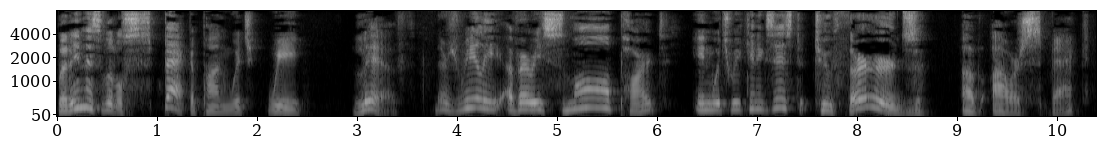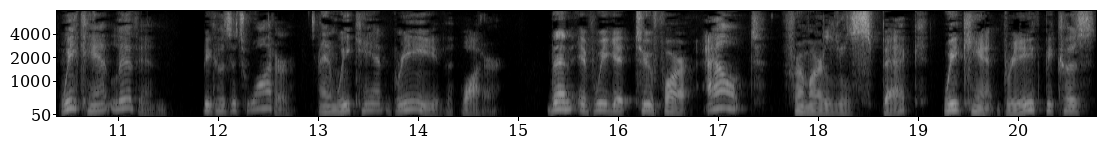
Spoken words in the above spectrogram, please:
But in this little speck upon which we live, there's really a very small part in which we can exist. Two thirds of our speck we can't live in because it's water and we can't breathe water. Then if we get too far out from our little speck, we can't breathe because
